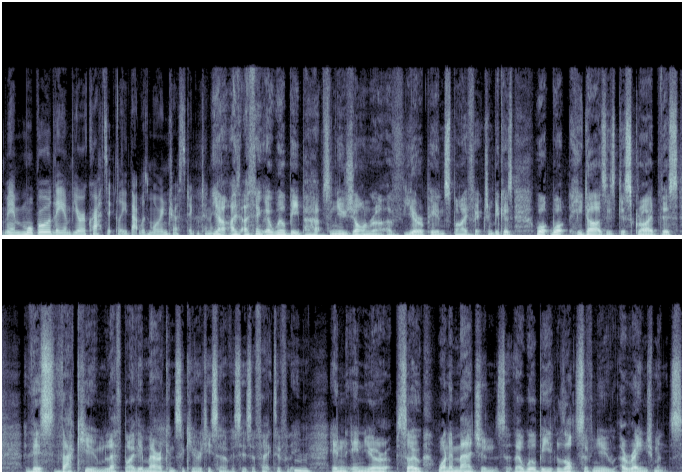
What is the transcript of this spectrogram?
you know, more broadly and bureaucratically, that was more interesting to me. Yeah, I, I, think there will be perhaps a new genre of European spy fiction because what what he does is describe this this vacuum left by the American security services effectively mm. in in Europe. So one imagines that there will be lots of new arrangements,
